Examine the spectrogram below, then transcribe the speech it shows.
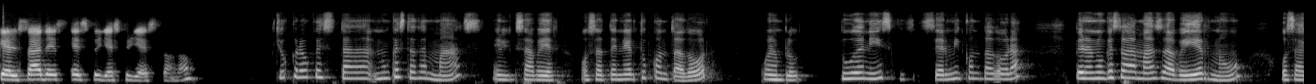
que el SAT es esto y esto y esto, ¿no? Yo creo que está, nunca está de más el saber, o sea, tener tu contador, por ejemplo, tú, Denise, ser mi contadora, pero nunca está de más saber, ¿no? O sea,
